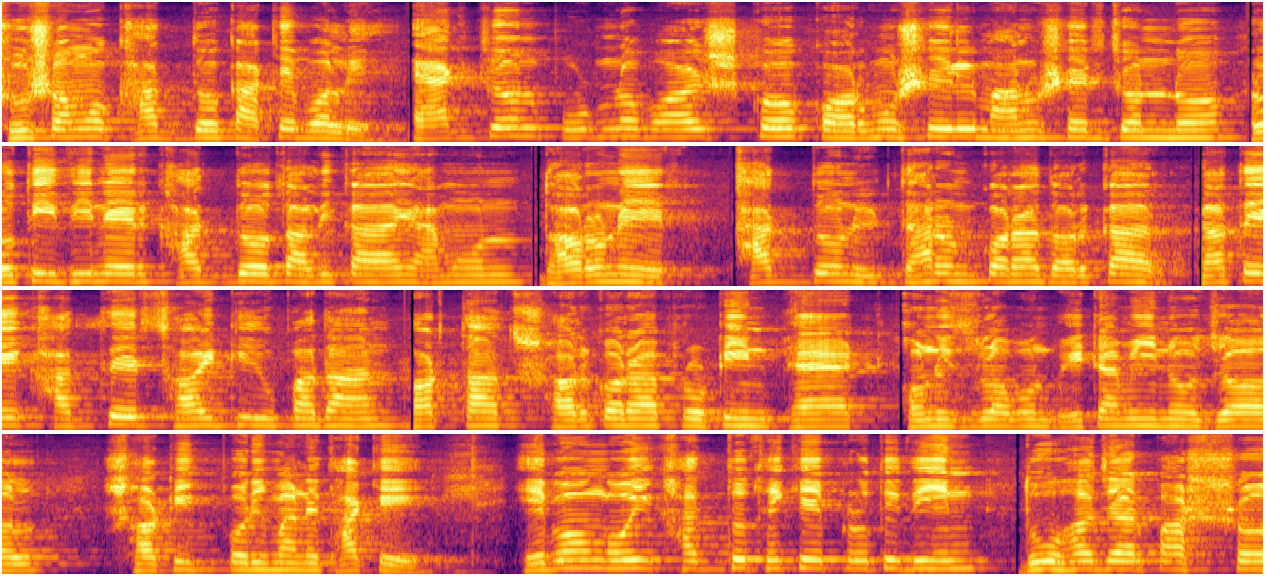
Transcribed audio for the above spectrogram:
সুষম খাদ্য কাকে বলে? একজন পূর্ণবয়স্ক কর্মশীল মানুষের জন্য প্রতিদিনের খাদ্য তালিকায় এমন ধরনের খাদ্য নির্ধারণ করা দরকার, যাতে খাদ্যের ছয়টি উপাদান, অর্থাৎ শর্করা, প্রোটিন, ফ্যাট, খনিজ লবণ, ভিটামিন ও জল সঠিক পরিমাণে থাকে এবং ওই খাদ্য থেকে প্রতিদিন দু হাজার পাঁচশো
